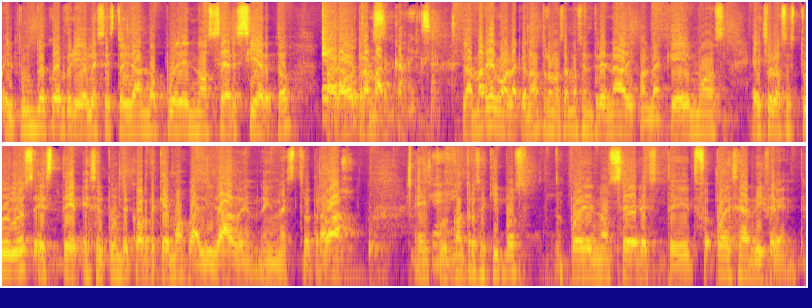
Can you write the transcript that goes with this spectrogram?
el punto de corte que yo les estoy dando puede no ser cierto En para otra otros, marca. exacto. La marca con la que nosotros nos hemos entrenado y con la que hemos hecho los estudios, este es el punto de corte que hemos validado en, en nuestro trabajo. Eh, Ok. con otros equipos puede no ser, este, puede ser diferente.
